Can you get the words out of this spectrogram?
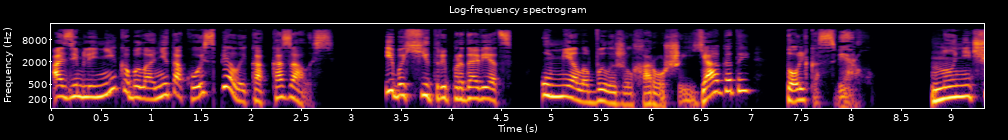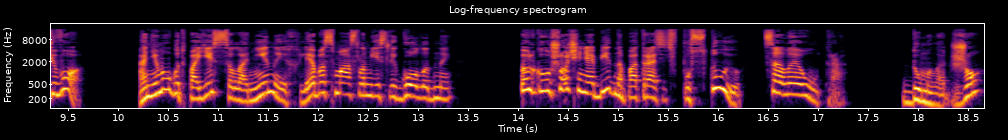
а земляника была не такой спелой, как казалось, ибо хитрый продавец умело выложил хорошие ягоды только сверху. Ну ничего, они могут поесть солонины и хлеба с маслом, если голодны. Только уж очень обидно потратить впустую целое утро, думала Джо,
